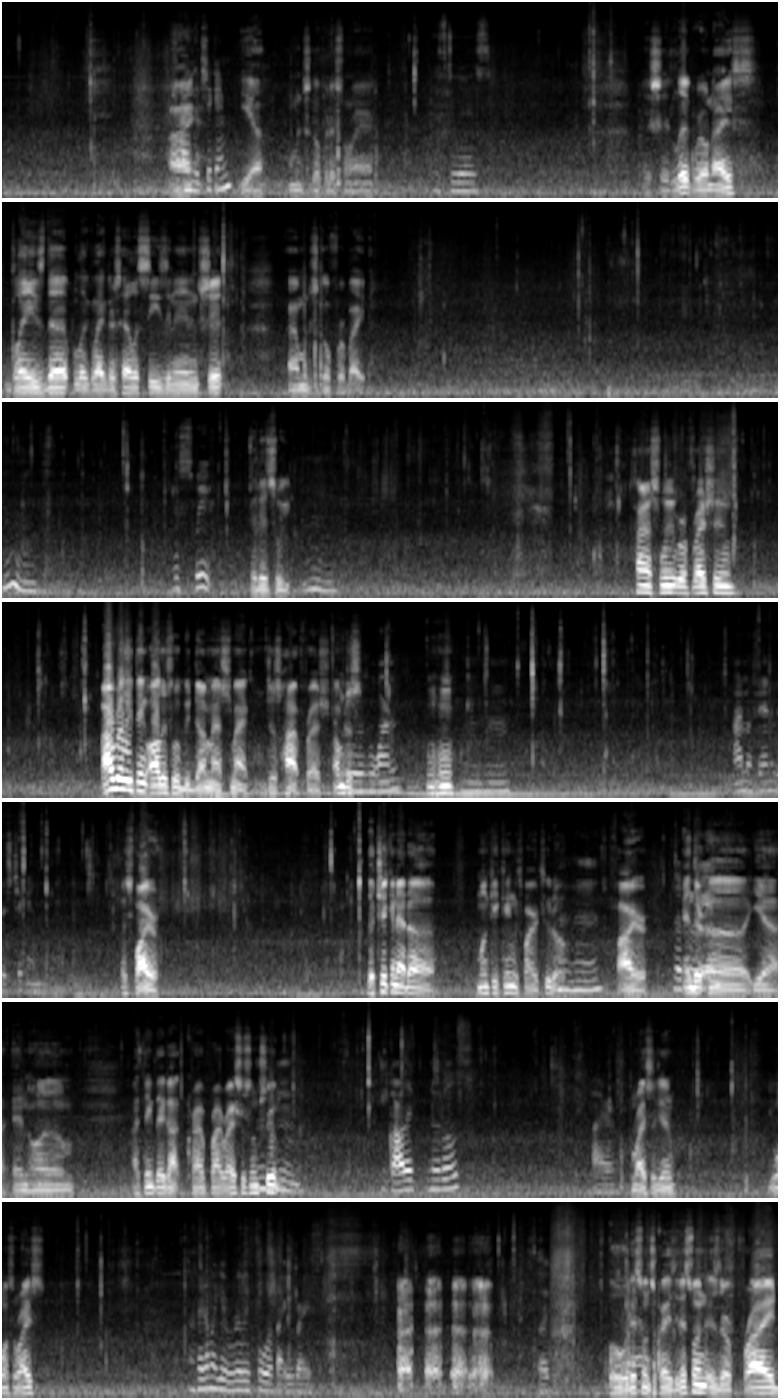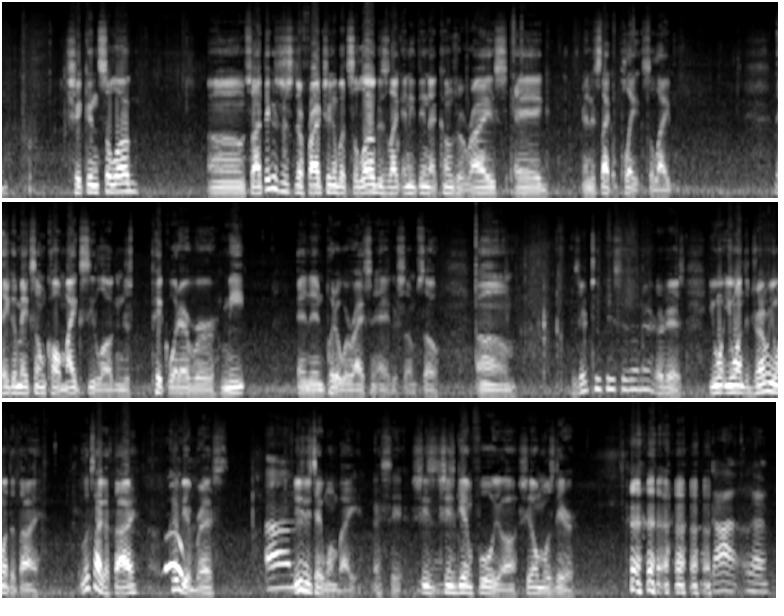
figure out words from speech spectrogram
Trying right. the chicken. Yeah, I'm gonna just go for this one right here. Let's do this. It should look real nice. Glazed up, look like there's hella seasoning and shit. I'm gonna just go for a bite. It's sweet. It is sweet. Kind of sweet, refreshing. I really think all this would be done at smack, just hot, fresh. I'm just, warm. mm-hmm. Mm I'm a fan of this chicken. It's fire. The chicken at uh Monkey King is fire too, though. Fire. The and they're uh yeah, and um, I think they got crab fried rice or some shit. Garlic noodles. Fire. Rice again. You want some rice? I think I'm gonna get really full if I eat rice. like, Oh, this one's crazy. This one is their fried chicken silog. Um, so I think it's just their fried chicken, but silog is like anything that comes with rice, egg, and it's like a plate. So like they can make something called Mike Log and just pick whatever meat and then put it with rice and egg or something. So um, is there two pieces on there? Or there is. You want you want the drum or you want the thigh? It looks like a thigh. Could be a breast. um, Usually take one bite. That's it. She's she's getting full, y'all. She almost there. oh God. Okay.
